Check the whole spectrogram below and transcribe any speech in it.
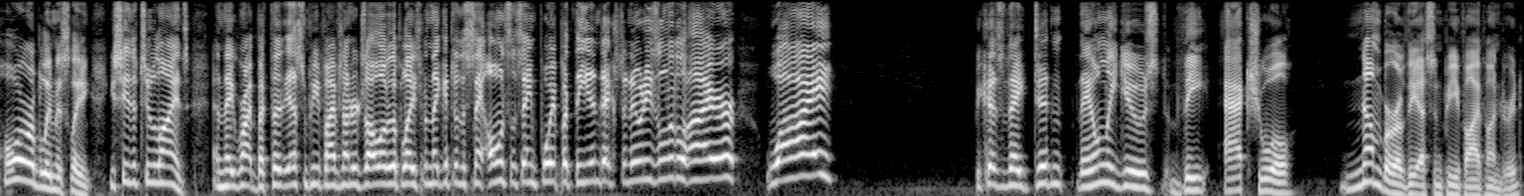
Horribly misleading. You see the two lines, and they write, but the S and P 500 is all over the place. When they get to the same, almost the same point, but the indexed annuity is a little higher. Why? Because they didn't. They only used the actual number of the S and P 500,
